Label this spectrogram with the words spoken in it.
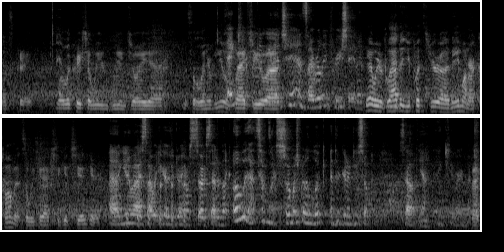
That's great. Well, Lucretia, we, we enjoyed uh, this little interview. I'm thank you glad you. me Uh, a chance. I really appreciate it. yeah, we were glad that you put your uh, name on our comment so we could actually get you in here. Uh, you know, I saw what you guys were doing. I was so excited. I'm like, oh, that sounds like so much fun. To look, and they're gonna do something. So yeah, thank you very much. Glad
